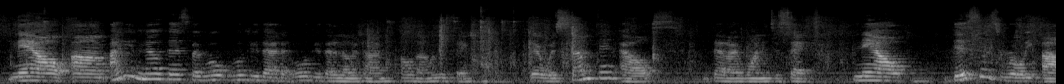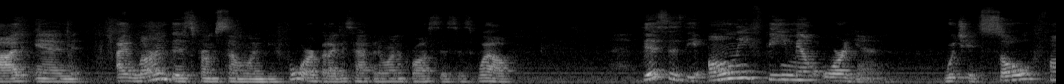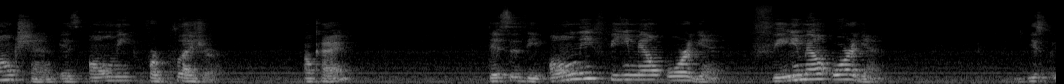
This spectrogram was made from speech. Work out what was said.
now um, I didn't know this, but we'll we'll do that. We'll do that another time. Hold on, let me see. There was something else that I wanted to say. Now, this is really odd, and I learned this from someone before, but I just happened to run across this as well. This is the only female organ which its sole function is only for pleasure. Okay? This is the only female organ, female organ.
